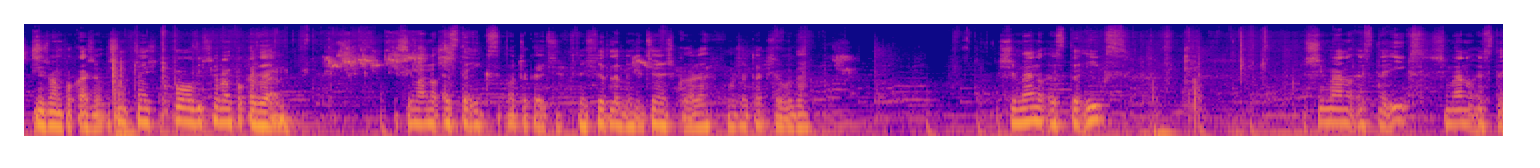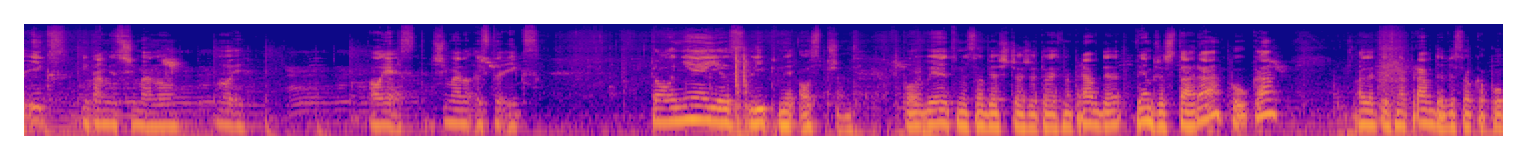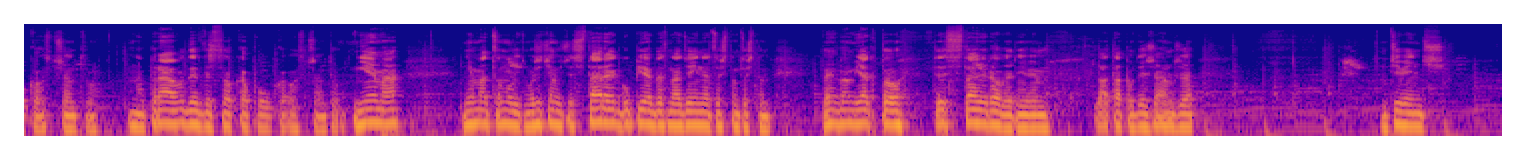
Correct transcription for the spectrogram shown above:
Już wam pokażę. Zresztą część połowicznie wam pokazałem. Shimano STX. O, czekajcie. W tym świetle będzie ciężko, ale może tak się uda. Shimano STX. Shimano STX. Shimano STX. I tam jest Shimano. Oj. O, jest. Shimano STX. To nie jest lipny osprzęt. Powiedzmy sobie szczerze, to jest naprawdę, wiem, że stara półka, ale to jest naprawdę wysoka półka osprzętu. Naprawdę wysoka półka osprzętu. Nie ma, nie ma co mówić. Możecie mówić, że stare, głupie, beznadziejne, coś tam, coś tam. Powiem wam jak to, to jest stary rower, nie wiem, lata podejrzewam, że 9,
